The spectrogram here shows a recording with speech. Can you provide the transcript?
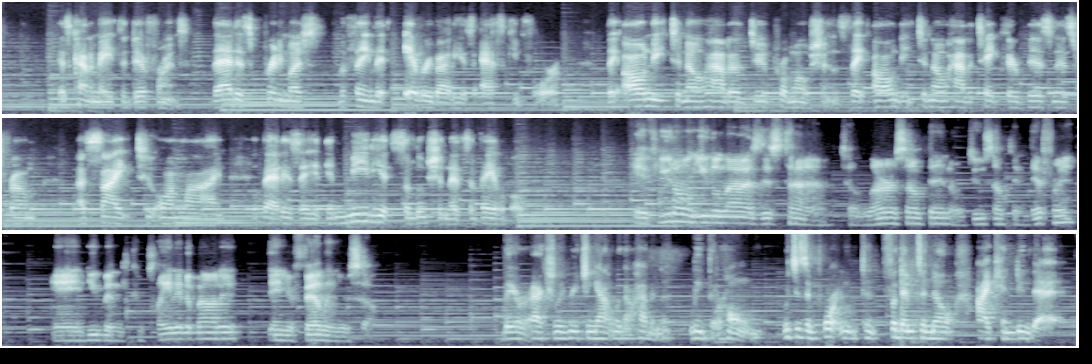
has kind of made the difference. That is pretty much the thing that everybody is asking for. They all need to know how to do promotions. They all need to know how to take their business from a site to online. That is an immediate solution that's available. If you don't utilize this time to learn something or do something different, and you've been complaining about it, then you're failing yourself. They're actually reaching out without having to leave their home, which is important to, for them to know I can do that.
